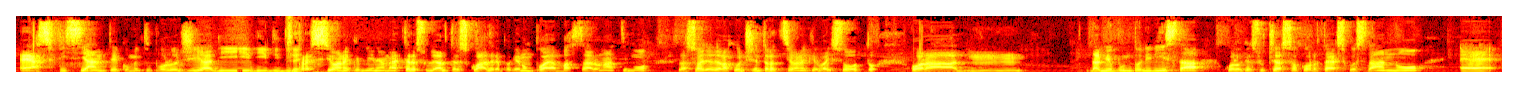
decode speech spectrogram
è asfissiante come tipologia di, di, di, sì. pressione che viene a mettere sulle altre squadre perché non puoi abbassare un attimo la soglia della concentrazione che vai sotto. Ora, mh, dal mio punto di vista, quello che è successo a Cortés quest'anno è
